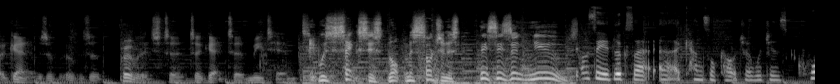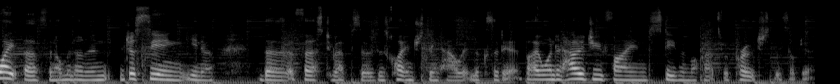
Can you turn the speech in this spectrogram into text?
again it was a, it was a privilege to, to get to meet him. It was sexist, not misogynist. This isn't news. Obviously, it looks at uh, cancel culture, which is quite a phenomenon, and just seeing you know the first two episodes is quite interesting how it looks at it. But I wondered, how did you find Steven Moffat's approach to the subject?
